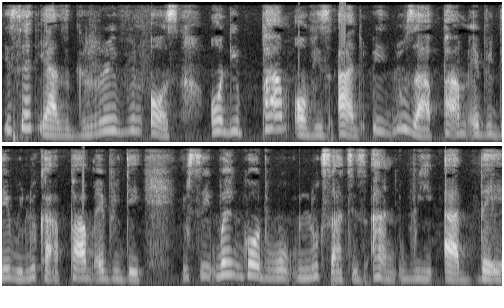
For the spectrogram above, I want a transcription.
He said He has graven us on the palm of His hand. We lose our palm every day, we look at our palm every day. You see, when God looks at His hand, we are there.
